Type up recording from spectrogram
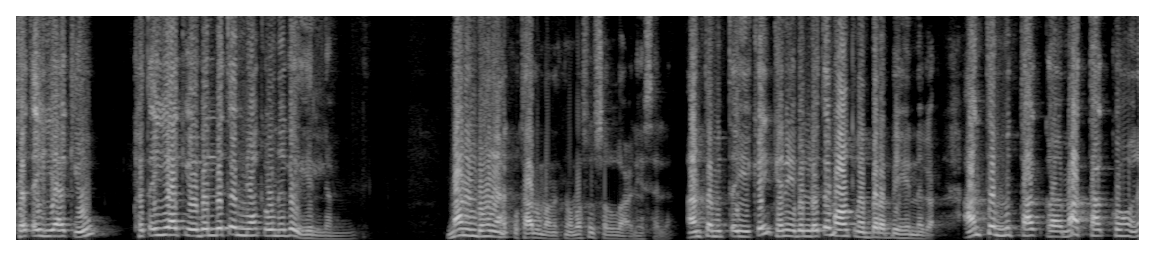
ተጠያቂው ከጠያቂው የበለጠ የሚያውቀው ነገር የለም ማን እንደሆነ ያውቁታል ማለት ነው። ረሱል ስለ ላሁ ወሰለም አንተ የምትጠይቀኝ ከኔ የበለጠ ማወቅ ነበረብህ ይሄን ነገር። አንተ ማታቅ ከሆነ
